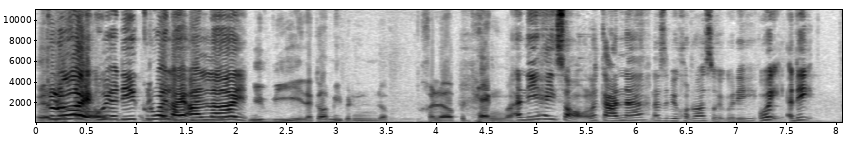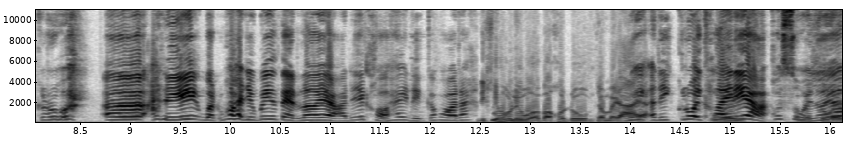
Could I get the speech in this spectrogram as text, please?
เออกล้วยเรืขงอุ้ยอันนี้กล้วยหลายอันเลย มีหวีแล้วก็มีเป็นแบบเขาเรียกว่าเป็นแท่งวะอันนี้ให้สองละกันนะน่าจะมีคนว่าสวยกว่านี้อุ้ยอันนี้ กล้วยเอออันนี้เหมือนวาดยังไม่เสร็จเลยอะอันนี้ขอให้หนึ่งก็พอนะดิคิดผมรีโหวตเพราะคนดูผมจำไม่ได้อุ้ยอะอันนี้กล้วยใครเนี่ยโคตรสวยเลยอ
